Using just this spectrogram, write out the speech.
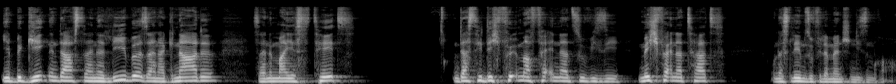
ihr begegnen darfst, seiner Liebe, seiner Gnade, seine Majestät und dass sie dich für immer verändert, so wie sie mich verändert hat und das Leben so vieler Menschen in diesem Raum.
